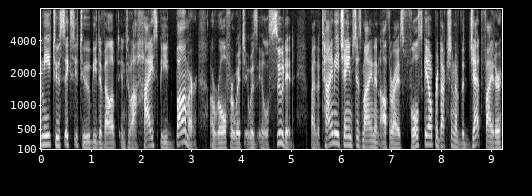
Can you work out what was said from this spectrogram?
Me 262 be developed into a high speed bomber, a role for which it was ill suited. By the time he changed his mind and authorized full scale production of the jet fighter,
